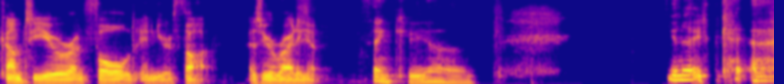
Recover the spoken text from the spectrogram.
come to you or unfold in your thought as you were writing it? Thank you. Yeah. You know, it uh,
